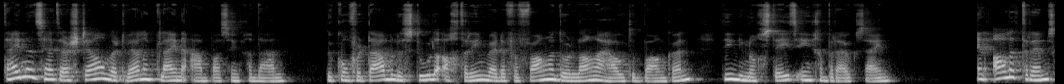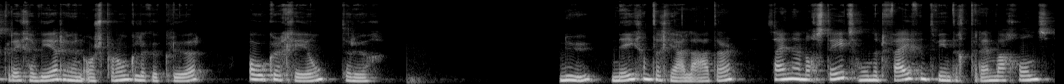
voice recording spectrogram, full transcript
Tijdens het herstel werd wel een kleine aanpassing gedaan. De comfortabele stoelen achterin werden vervangen door lange houten banken, die nu nog steeds in gebruik zijn. En alle trams kregen weer hun oorspronkelijke kleur, okergeel, terug. Nu, 90 jaar later, zijn er nog steeds 125 tramwagons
